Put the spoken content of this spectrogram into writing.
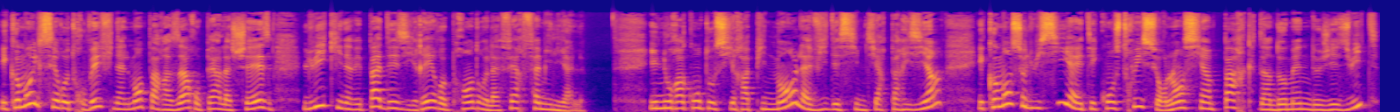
et comment il s'est retrouvé finalement par hasard au Père Lachaise, lui qui n'avait pas désiré reprendre l'affaire familiale. Il nous raconte aussi rapidement la vie des cimetières parisiens et comment celui-ci a été construit sur l'ancien parc d'un domaine de jésuites,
